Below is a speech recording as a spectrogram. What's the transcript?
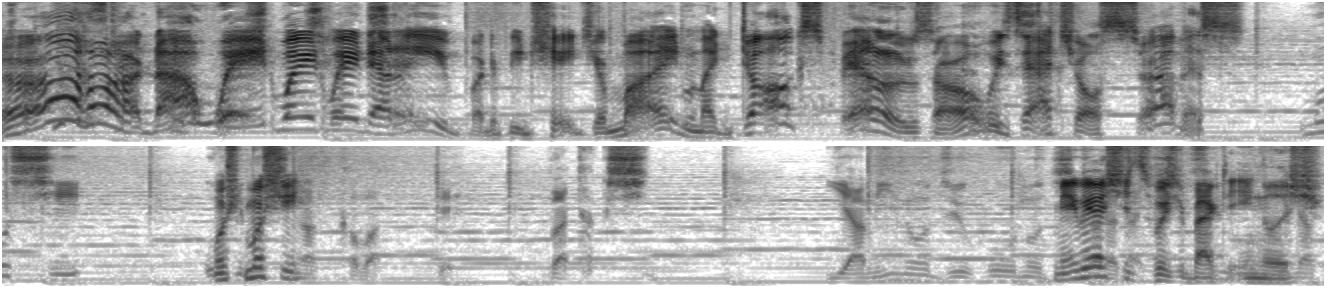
Ah, now wait, wait, wait, now leave. But if you change your mind, my dog spells are always at your service. Mushy mushy. Maybe I should switch it back to English.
